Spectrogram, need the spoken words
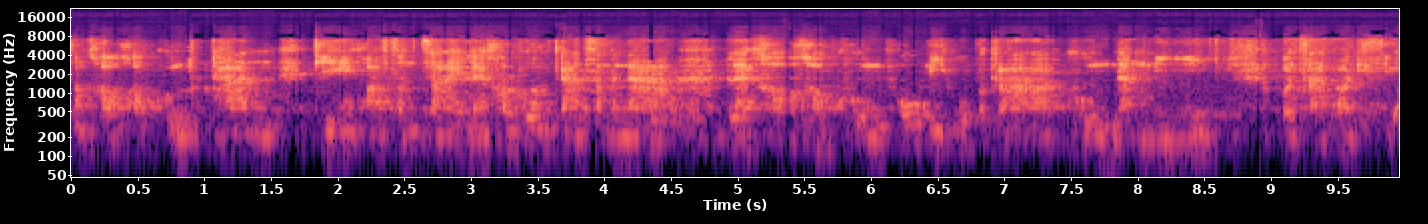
ต้องขอขอบคุณทุกท่านที่ให้ความสนใจและเข้าร่วมการสัมมนา และขอขอบคุณผู้มีอุปการะคุณดังนี้ บริษัทออดิซิโอ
